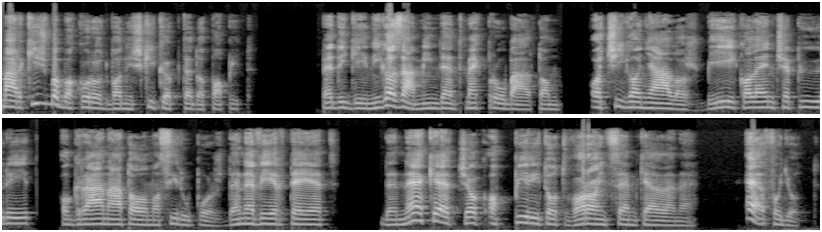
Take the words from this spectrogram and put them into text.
Már kisbaba korodban is kiköpted a papit. Pedig én igazán mindent megpróbáltam, a csiganyálas béka lencsepűrét, a gránátalma szirupos denevértejet, de neked csak a pirított varanyszem kellene. Elfogyott,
